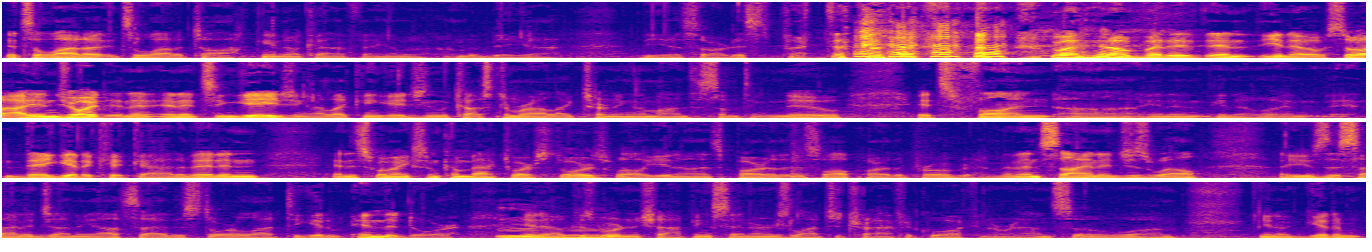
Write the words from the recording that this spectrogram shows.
it's a lot of it's a lot of talk, you know, kind of thing. I'm a, I'm a big. Uh, BS artist, but but no, but it and you know, so I enjoyed it, and, and it's engaging. I like engaging the customer. I like turning them on to something new. It's fun, uh, and, you know, and, and they get a kick out of it, and and it's what makes them come back to our store as well. You know, it's part of the, it's all part of the program, and then signage as well. I use the signage on the outside of the store a lot to get them in the door. You know, because we're in a shopping center, there's lots of traffic walking around. So um, you know, get them,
